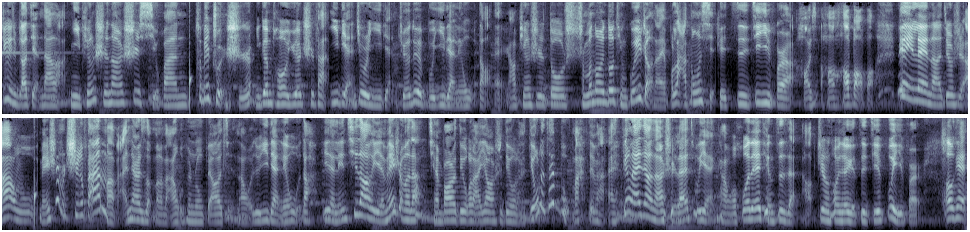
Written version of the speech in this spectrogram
这个就比较简单了。你平时呢是喜欢特别准时，你跟朋友约吃饭，一点就是一点，绝对不一点零五到。哎，然后平时都什么东西都挺规整的，也不落东西，给自己记一分啊，好好好宝宝。另一类呢就是啊，我没事嘛，吃个饭嘛，晚点怎么了？晚五分钟不要紧，那我就一点零五到，一点零七到也没什么的。钱包丢了，钥匙丢了，丢了再补嘛，对吧？哎，兵来将挡，水来土掩，看我活得也挺自在。好，这种同学给自己记负一分。OK，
